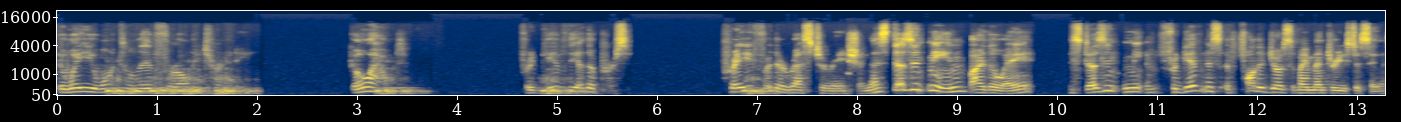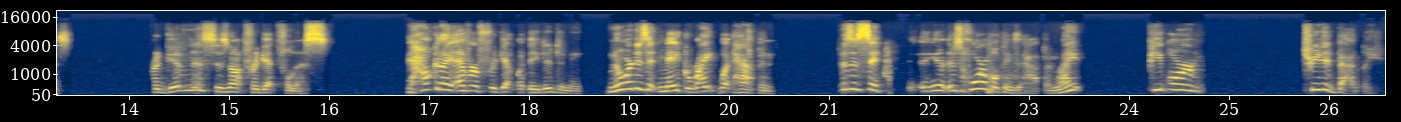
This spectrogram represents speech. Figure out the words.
the way you want to live for all eternity. Go out, forgive the other person, pray for their restoration. This doesn't mean, by the way, this doesn't mean forgiveness. Father Joseph, my mentor, used to say this forgiveness is not forgetfulness. How could I ever forget what they did to me? Nor does it make right what happened. Doesn't say, you know, there's horrible things that happen, right? People are treated badly.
